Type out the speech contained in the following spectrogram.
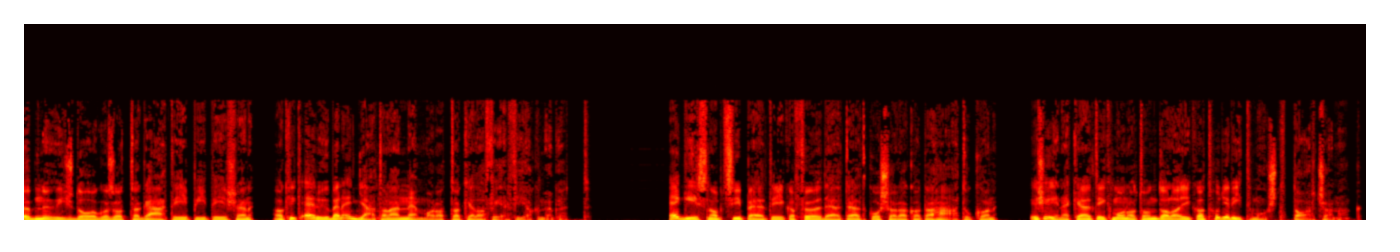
Több nő is dolgozott a gátépítésen, akik erőben egyáltalán nem maradtak el a férfiak mögött. Egész nap cipelték a földeltelt kosarakat a hátukon, és énekelték monoton dalaikat, hogy ritmust tartsanak.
